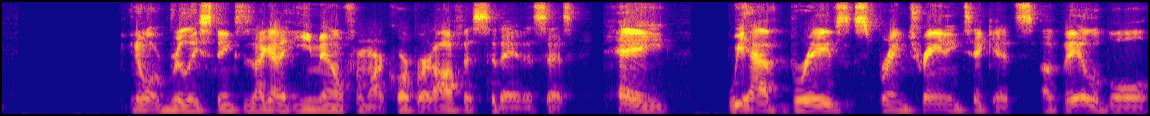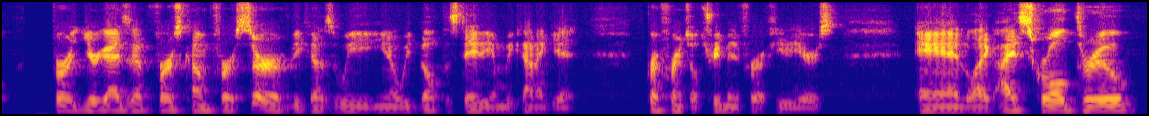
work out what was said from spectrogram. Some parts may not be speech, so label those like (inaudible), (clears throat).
you know what really stinks is I got an email from our corporate office today that says, "Hey, we have Braves spring training tickets available for your guys at first come first serve because we, you know, we built the stadium, we kind of get preferential treatment for a few years." And like I scrolled through,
